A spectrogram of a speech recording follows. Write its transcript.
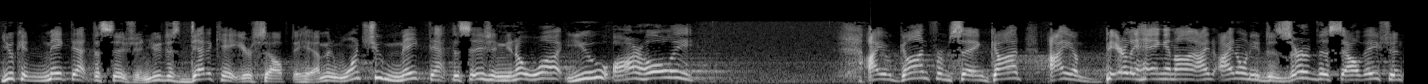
you can make that decision. You just dedicate yourself to him. And once you make that decision, you know what? You are holy. I have gone from saying, God, I am barely hanging on. I, I don't even deserve this salvation.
